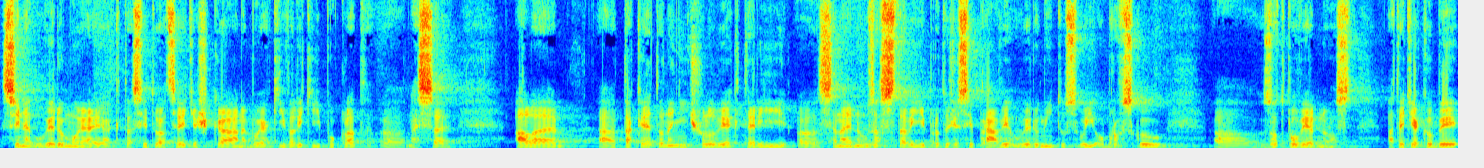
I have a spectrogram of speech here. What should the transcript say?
si neuvědomuje, jak ta situace je těžká nebo jaký veliký poklad e, nese, ale také to není člověk, který e, se najednou zastaví, protože si právě uvědomí tu svoji obrovskou e, zodpovědnost a teď jakoby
